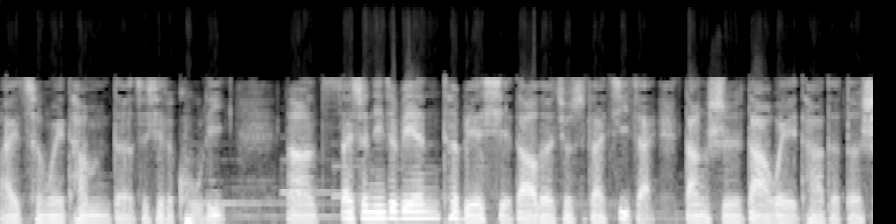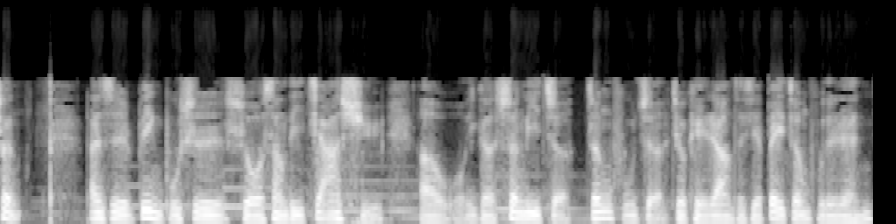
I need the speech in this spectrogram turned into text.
来成为他们的这些的苦力。那在圣经这边特别写到的，就是在记载当时大卫他的得胜。但是并不是说上帝嘉许，呃，我一个胜利者、征服者就可以让这些被征服的人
